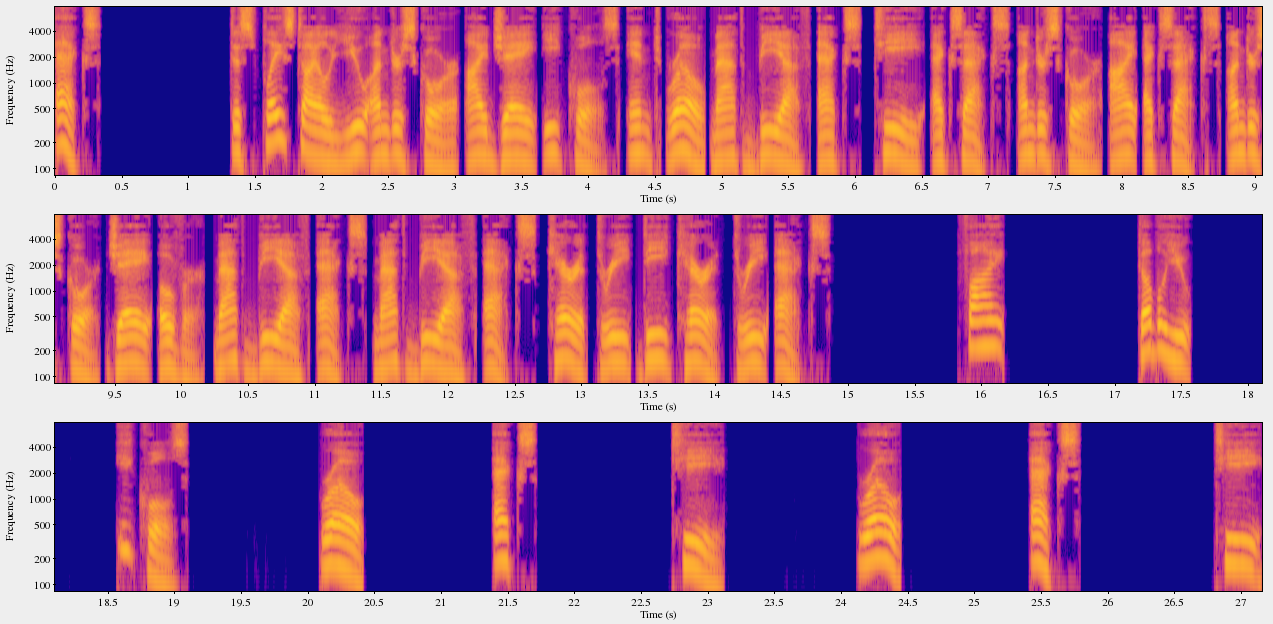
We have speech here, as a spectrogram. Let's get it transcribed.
x Display style u underscore i j equals int rho math bf x t x x underscore i x x underscore j over math bf x math bf x caret three d caret three x phi w equals rho x t rho x t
